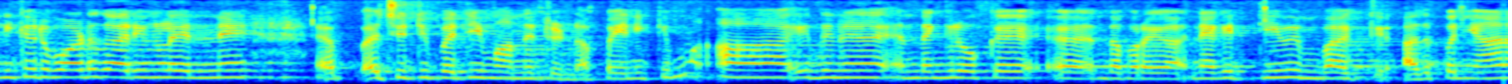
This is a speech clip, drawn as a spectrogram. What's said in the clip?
എനിക്ക് ഒരുപാട് കാര്യങ്ങൾ എന്നെ ചുറ്റിപ്പറ്റിയും വന്നിട്ടുണ്ട്. അപ്പോൾ എനിക്കും ഇതിന് എന്തെങ്കിലുമൊക്കെ എന്താ പറയുക നെഗറ്റീവ് ഇമ്പാക്റ്റ് അതിപ്പോൾ ഞാൻ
